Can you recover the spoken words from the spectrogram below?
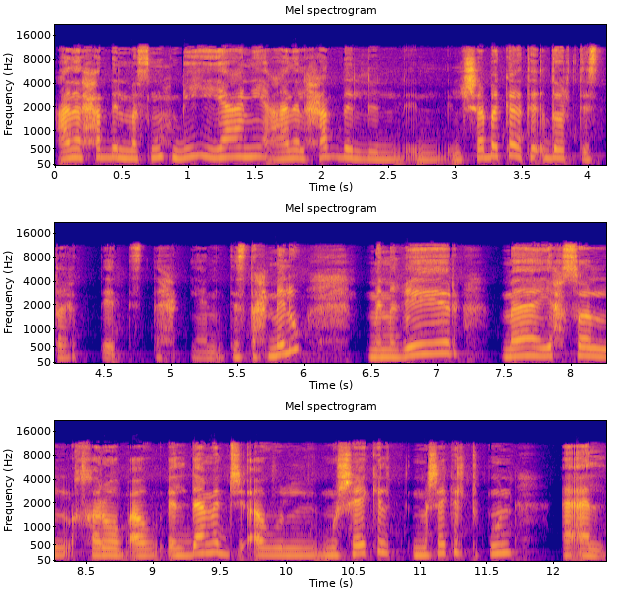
عن الحد المسموح به يعني عن الحد اللي ال- ال- الشبكة تقدر تستخ... تستح... يعني تستحمله من غير ما يحصل خراب أو الدمج أو المشاكل المشاكل تكون أقل.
